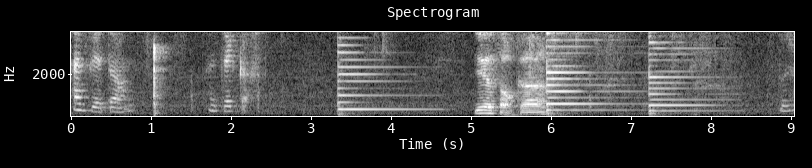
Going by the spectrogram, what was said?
看别的，看这个，第二首歌，不是吧？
